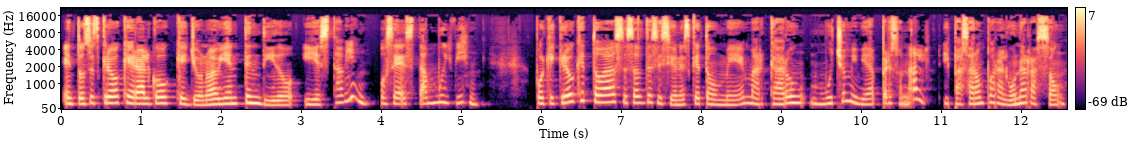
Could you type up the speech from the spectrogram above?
Entonces creo que era algo que yo no había entendido y está bien, o sea, está muy bien, porque creo que todas esas decisiones que tomé marcaron mucho mi vida personal y pasaron por alguna razón.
